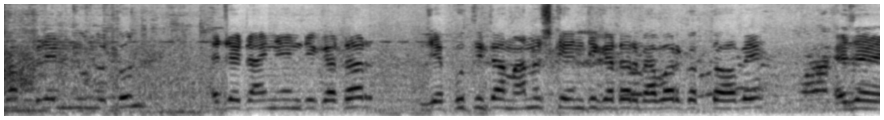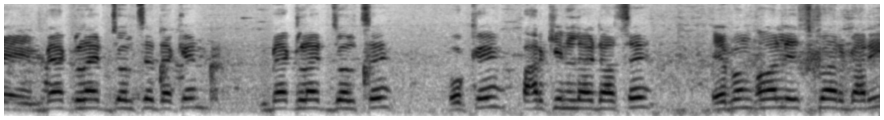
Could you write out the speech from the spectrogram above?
সব ব্রেন নিউ নতুন। এই যে ডাইনি ইন্ডিকেটার যে প্রতিটা মানুষকে ইন্ডিকেটার ব্যবহার করতে হবে। এই যে ব্যাক লাইট জ্বলছে, দেখেন ব্যাক লাইট জ্বলছে ওকে পার্কিং লাইট আছে, এবং অল স্কোয়ার গাড়ি।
